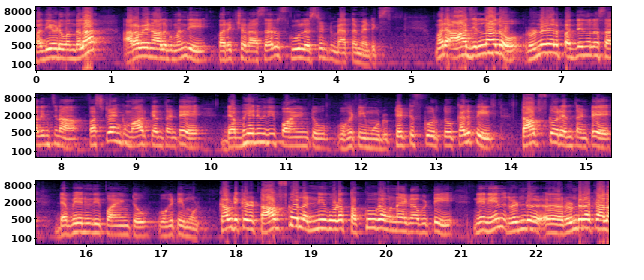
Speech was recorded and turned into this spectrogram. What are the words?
పదిహేడు వందల అరవై నాలుగు మంది పరీక్ష రాశారు స్కూల్ అసిస్టెంట్ మ్యాథమెటిక్స్. మరి ఆ జిల్లాలో రెండు వేల పద్దెనిమిదిలో సాధించిన ఫస్ట్ ర్యాంక్ మార్క్ ఎంతంటే డెబ్బై ఎనిమిది పాయింట్ ఒకటి మూడు టెట్ స్కోర్తో కలిపి టాప్ స్కోర్ ఎంతంటే డెబ్బై ఎనిమిది పాయింట్ ఒకటి మూడు. కాబట్టి ఇక్కడ టాప్ స్కోర్లు అన్నీ కూడా తక్కువగా ఉన్నాయి కాబట్టి నేనేం రెండు రెండు రకాల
